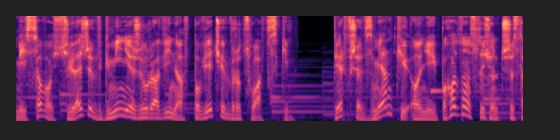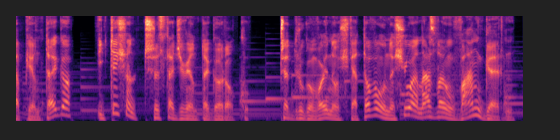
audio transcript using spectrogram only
Miejscowość leży w gminie Żurawina w powiecie wrocławskim. Pierwsze wzmianki o niej pochodzą z 1305 i 1309 roku. Przed II wojną światową nosiła nazwę Wangern.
